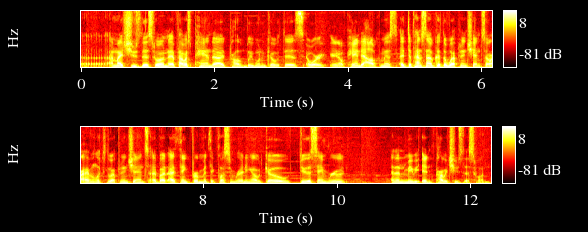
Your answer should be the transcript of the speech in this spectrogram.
Uh, I might choose this one. If I was Panda, I probably wouldn't go with this. Or, you know, Panda Alchemist. It depends on how good the weapon enchants are. I haven't looked at the weapon enchants, uh, but I think for Mythic Plus and raiding, I would go do the same route and then maybe and probably choose this one.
